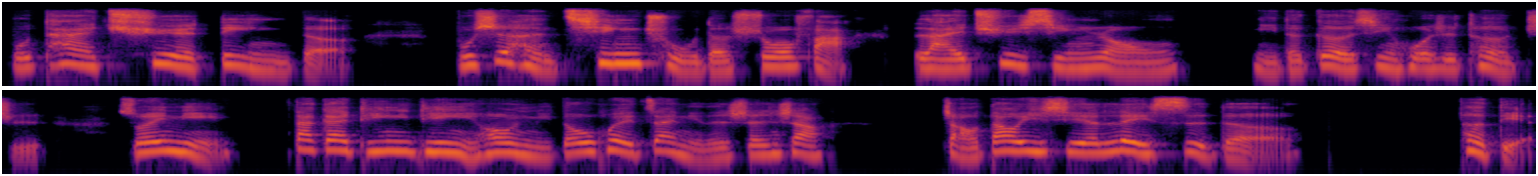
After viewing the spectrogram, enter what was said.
不太确定的，不是很清楚的说法来去形容你的个性或是特质，所以你大概听一听以后，你都会在你的身上找到一些类似的特点，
